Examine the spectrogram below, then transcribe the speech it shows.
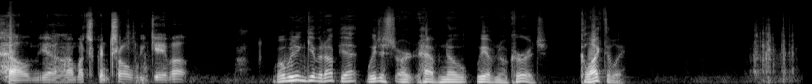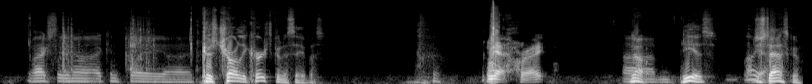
Hell yeah! How much control we gave up? Well, we didn't give it up yet. We just are, have no we have no courage collectively Well, actually, you know, I can play. Uh, because Charlie Kirk's going to save us. Yeah, right. No, um, he is. oh, just yeah. ask him.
